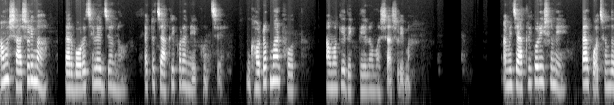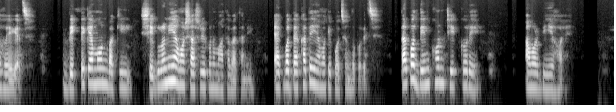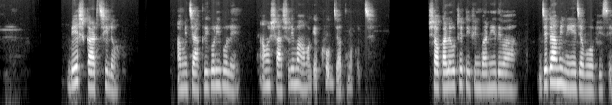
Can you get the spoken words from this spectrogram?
আমার শাশুড়ি মা তার বড় ছেলের জন্য একটা চাকরি করা মেয়ে খুঁজছে। ঘটক মারফত আমাকে দেখতে এলো আমার শাশুড়ি মা। আমি চাকরি করি শুনে তার পছন্দ হয়ে গেছে। দেখতে কেমন বা কি সেগুলো নিয়ে আমার শাশুড়ির কোনো মাথা ব্যথা নেই। একবার দেখাতেই আমাকে পছন্দ করেছে। তারপর দিনক্ষণ ঠিক করে আমার বিয়ে হয়। বেশ কাটছিল। আমি চাকরি করি বলে আমার শাশুড়ি মা আমাকে খুব যত্ন করছে। সকালে উঠে টিফিন বানিয়ে দেওয়া, যেটা আমি নিয়ে যাব অফিসে।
